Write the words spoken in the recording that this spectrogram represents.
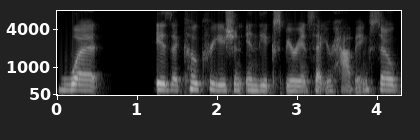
what is a co creation in the experience that you're having. So,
